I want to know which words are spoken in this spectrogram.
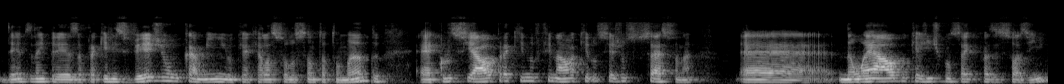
dentro da empresa, para que eles vejam o caminho que aquela solução está tomando, é crucial para que no final aquilo seja um sucesso. Né? É, não é algo que a gente consegue fazer sozinho.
